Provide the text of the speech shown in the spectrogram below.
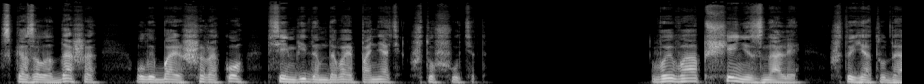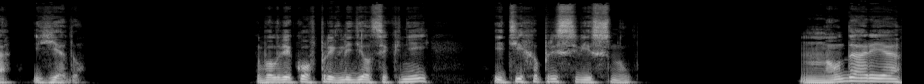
сказала Даша, улыбаясь широко, всем видом давая понять, что шутит. Вы вообще не знали, что я туда еду. Воловиков пригляделся к ней и тихо присвистнул. «Ну, Дарья,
